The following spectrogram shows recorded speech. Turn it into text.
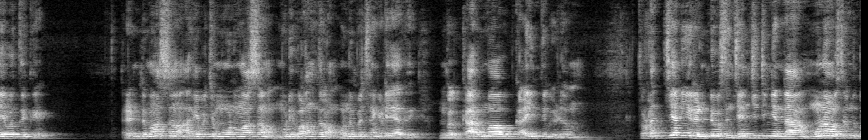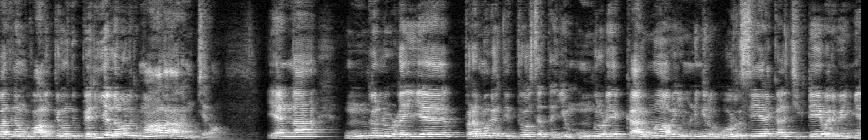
தெய்வத்துக்கு. ரெண்டு மாதம் அதிகபட்சம் மூணு மாதம் முடி வளர்ந்துடும் ஒன்றும் பிரச்சனை கிடையாது. உங்கள் கர்மாவும் கழிந்து விடும் தொடர்ச்சியாக நீங்கள் ரெண்டு வருஷம் செஞ்சிட்டிங்கன்னா மூணாம் வருஷம் வந்து பார்த்தீங்கன்னா உங்கள் வாழ்க்கை வந்து பெரிய லெவலுக்கு மாற ஆரம்பிச்சிடும் ஏன்னா உங்களுடைய பிரமகத்தி தோஷத்தையும் உங்களுடைய கர்மாவையும் நீங்கள் ஒரு சேர கழிச்சிக்கிட்டே வருவீங்க.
